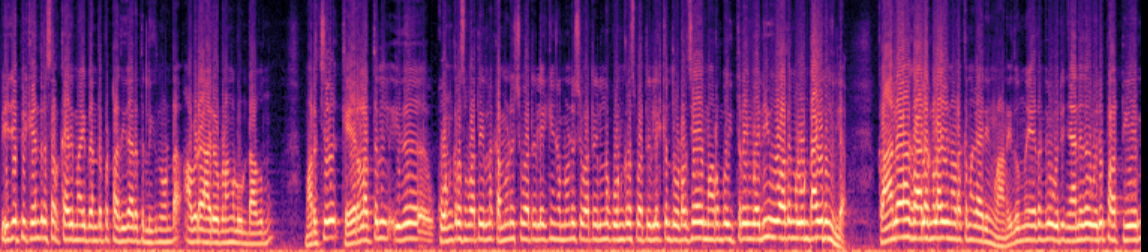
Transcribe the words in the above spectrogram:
ബി ജെ പി കേന്ദ്ര സർക്കാരുമായി ബന്ധപ്പെട്ട അധികാരത്തിലിരിക്കുന്നതുകൊണ്ട് അവിടെ ആരോപണങ്ങൾ ഉണ്ടാകുന്നു. മറിച്ച് കേരളത്തിൽ ഇത് കോൺഗ്രസ് പാർട്ടിയിൽ നിന്ന് കമ്മ്യൂണിസ്റ്റ് പാർട്ടിയിലേക്കും കമ്മ്യൂണിസ്റ്റ് പാർട്ടിയിൽ നിന്ന് കോൺഗ്രസ് പാർട്ടിയിലേക്കും തുടർച്ചയായി മാറുമ്പോൾ ഇത്രയും വലിയ വിവാദങ്ങൾ ഉണ്ടായിരുന്നില്ല. കാലാകാലങ്ങളായി നടക്കുന്ന കാര്യങ്ങളാണ്. ഇതൊന്നും ഏതെങ്കിലും ഒരു ഞാനിത് ഒരു പാർട്ടിയെയും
